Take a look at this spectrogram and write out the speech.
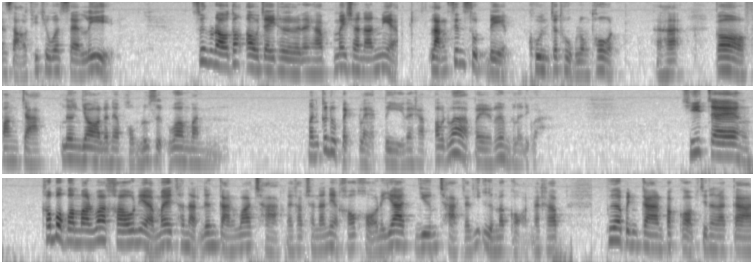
นสาวที่ชื่อว่าแซลลี่ซึ่งเราต้องเอาใจเธอนะครับ ไม่ฉะนั้นเนี่ยหลังสิ้นสุดเดทคุณจะถูกลงโทษนะฮะ ก็ฟังจากเรื่องย่อแล้วเนี่ยผมรู้สึกว่ามัน มันก็ดูแปลกๆดีนะครับ เอาเป็นว่าไปเริ่มกันเลยดีกว่า ชี้แจงเขาบอกประมาณว่าเขาเนี่ยไม่ถนัดเรื่องการวาดฉากนะครับ ฉะนั้นเนี่ยเขาขออนุญาตยืมฉากจากที่อื่นมาก่อนนะครับ เพื่อเป็นการประกอบจินตนาการ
